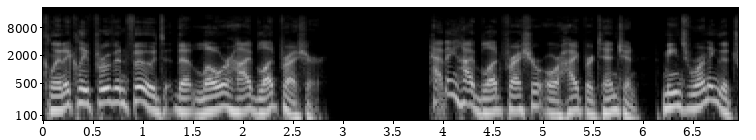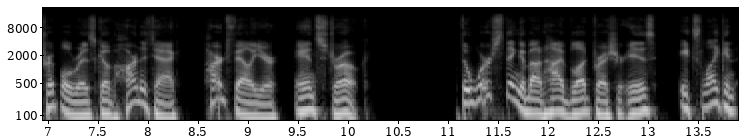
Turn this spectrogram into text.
Clinically proven foods that lower high blood pressure. Having high blood pressure or hypertension means running the triple risk of heart attack, heart failure, and stroke. The worst thing about high blood pressure is it's like an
